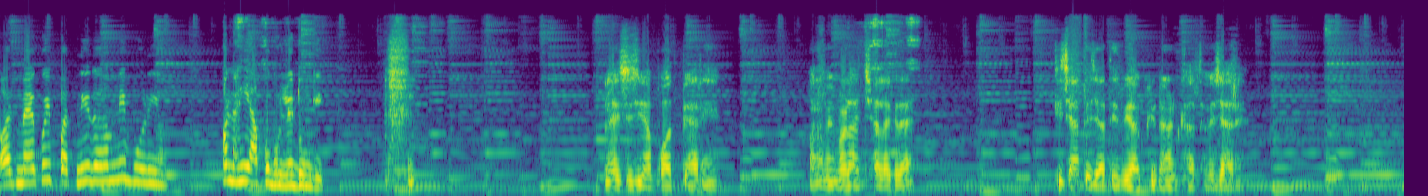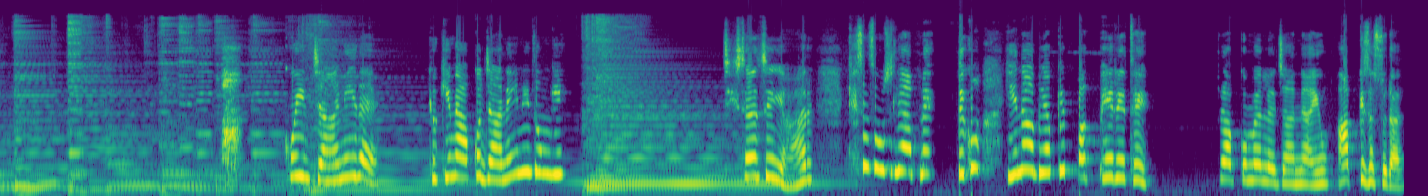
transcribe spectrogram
और मैं कोई पत्नी धर्म नहीं भूली हूँ और नहीं आपको भूलने दूँगी। इलायची जी आप बहुत प्यारी हैं और हमें बड़ा अच्छा लग रहा है कि जाते जाते भी आपकी डांट खाते हुए जा रहे हैं। कोई जान ही रहा है क्योंकि मैं आपको जाने ही नहीं दूँगी। जीजा जी यार कैसे सोच लिया आपने? देखो ये ना अभी आपके पग फेरे थे। और आपको मैं ले जाने आई हूँ आपके ससुराल।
